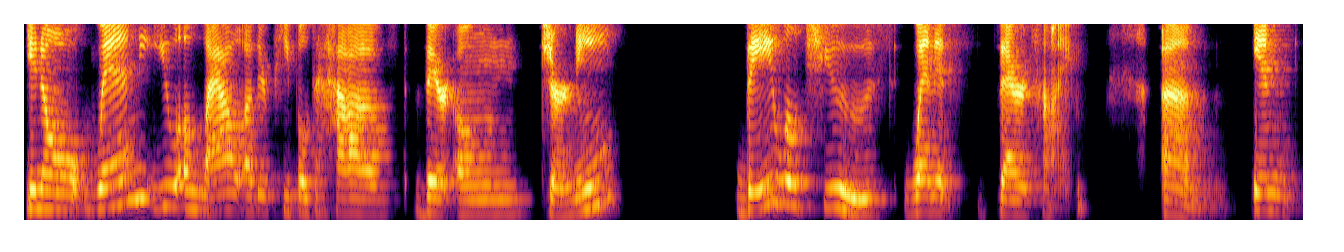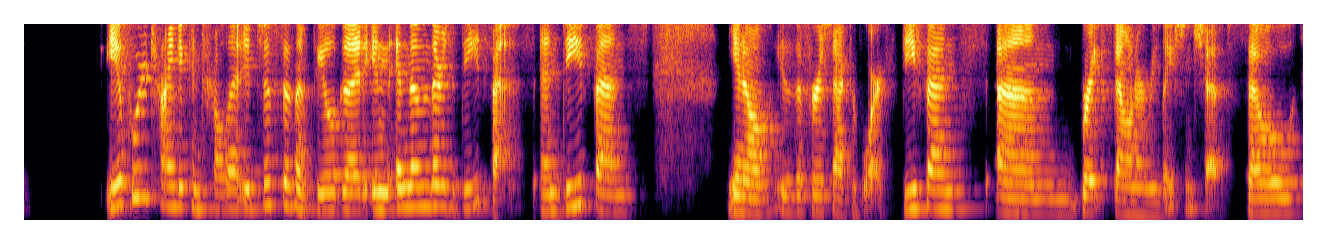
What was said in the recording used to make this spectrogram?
you know, when you allow other people to have their own journey, they will choose when it's their time. Um, and if we're trying to control that, it just doesn't feel good. And, and then there's defense, and defense, you know, is the first act of war. Defense um, breaks down our relationships. So,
